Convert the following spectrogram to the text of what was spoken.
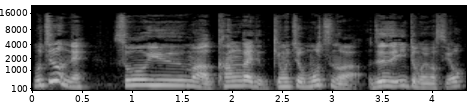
もちろんねそういうまあ考えとか気持ちを持つのは全然いいと思いますよ。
